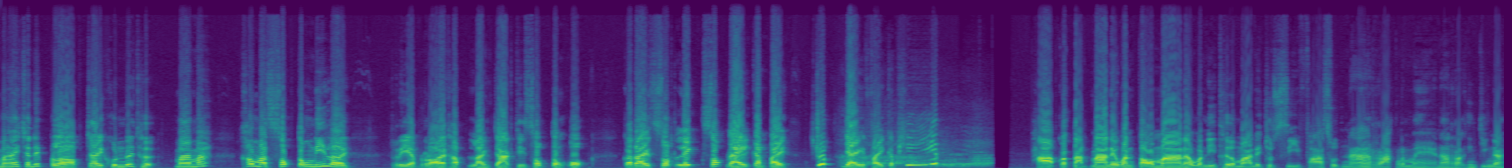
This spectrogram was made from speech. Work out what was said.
มาให้ฉันได้ปลอบใจคุณด้วยเถอะ มามะ เข้ามาซบตรงนี้เลย เรียบร้อยครับ หลังจากที่ซบตรงอก ก็ได้ซดเล็กซกใหญ่กันไป ชุดใหญ่ไฟกระพริบ ภาพก็ตัดมาในวันต่อมานะ วันนี้เธอมาในชุดสีฟ้าสุดน่ารักนะแม่น่ารักจริงๆนะ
